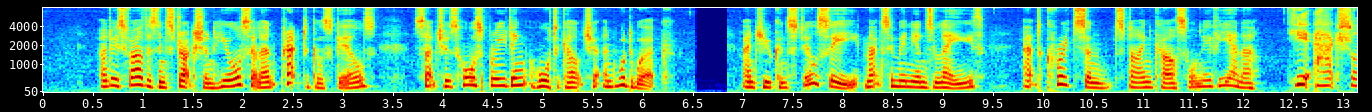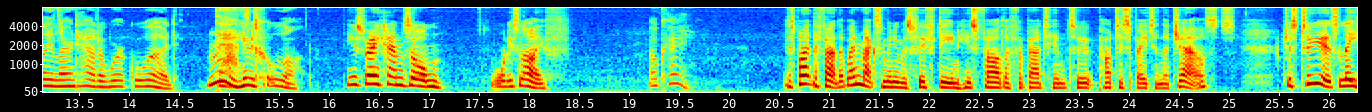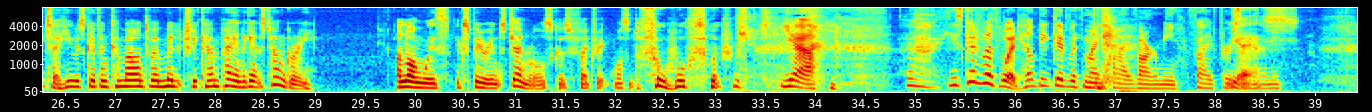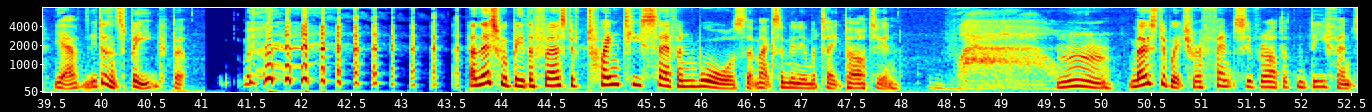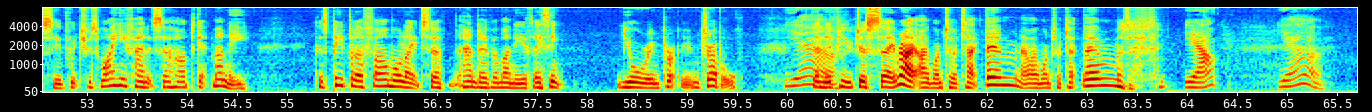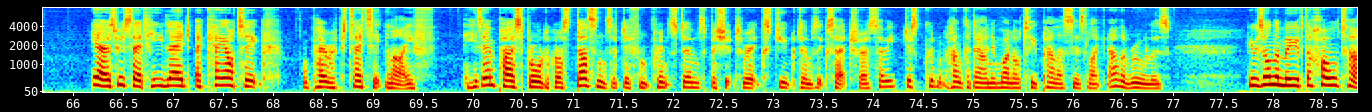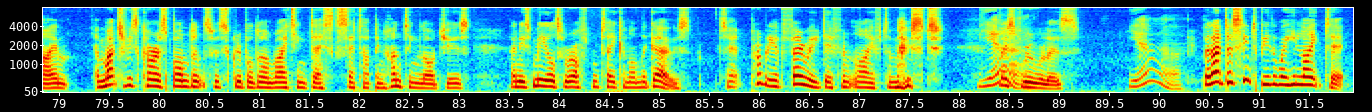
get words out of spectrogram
Under his father's instruction, he also learnt practical skills such as horse breeding, horticulture, and woodwork. And you can still see Maximilian's lathe at Kreuzenstein Castle near Vienna. He actually learned how to work wood. Hmm, That's he was- cool. He was very hands on all his life. Okay. Despite the fact that when Maximilian was 15, his father forbade him to participate in the jousts, just two years later he was given command of a military campaign against Hungary, along with experienced generals, because Frederick wasn't a fool. Yeah. He's good with wood. He'll be good with my five army, five person army. yes. Yeah, he doesn't speak, but. and this would be the first of 27 wars that Maximilian would take part in. Wow. Hmm. most of which were offensive rather than defensive, which was why he found it so hard to get money. Because people are far more likely to hand over money if they think you're in, pr- in trouble Yeah. than if you just say, right, I want to attack them, now I want to attack them. Yeah. Yeah. yeah, as we said, he led a chaotic or peripatetic life. His empire sprawled across dozens of different princedoms, bishoprics, dukedoms, etc., so he just couldn't hunker down in one or two palaces like other rulers. He was on the move the whole time, and much of his correspondence was scribbled on writing desks set up in hunting lodges, and his meals were often taken on the go. So probably a very different life to most Yeah. most rulers. Yeah. But that does seem to be the way he liked it.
